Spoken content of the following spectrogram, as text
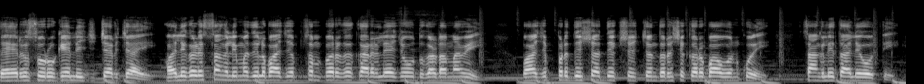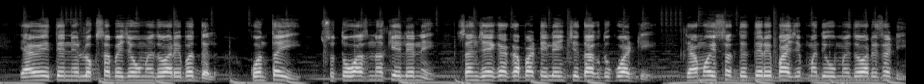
तयारी सुरू केल्याची चर्चा आहे. अलीकडे सांगलीमधील भाजप संपर्क कार्यालयाच्या उद्घाटनावेळी भाजप प्रदेशाध्यक्ष चंद्रशेखर बावनकुळे सांगलीत आले होते. यावेळी त्यांनी लोकसभेच्या उमेदवारीबद्दल कोणताही सुतोवाच न केल्याने संजय काका पाटील यांची धाकधूक वाढली. त्यामुळे सध्या तरी भाजपमध्ये उमेदवारीसाठी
